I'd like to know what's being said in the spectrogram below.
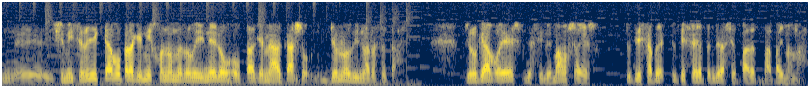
eh, si me dicen, oye, ¿qué hago para que mi hijo no me robe dinero o para que me haga caso? Yo no doy una receta. Yo lo que hago es decirle, vamos a ver, tú tienes que, tú tienes que aprender a ser papá y mamá.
